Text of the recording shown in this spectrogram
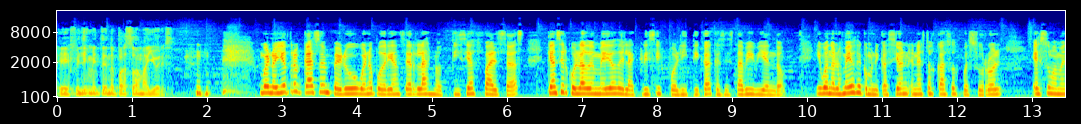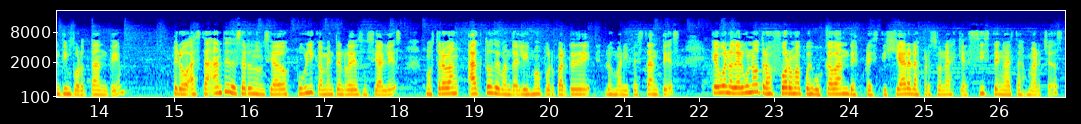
Eh, felizmente no pasó a mayores. Bueno, y otro caso en Perú, bueno, podrían ser las noticias falsas que han circulado en medio de la crisis política que se está viviendo. Y bueno, los medios de comunicación en estos casos, pues su rol es sumamente importante. Pero hasta antes de ser denunciados públicamente en redes sociales, mostraban actos de vandalismo por parte de los manifestantes, que bueno, de alguna u otra forma pues buscaban desprestigiar a las personas que asisten a estas marchas.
